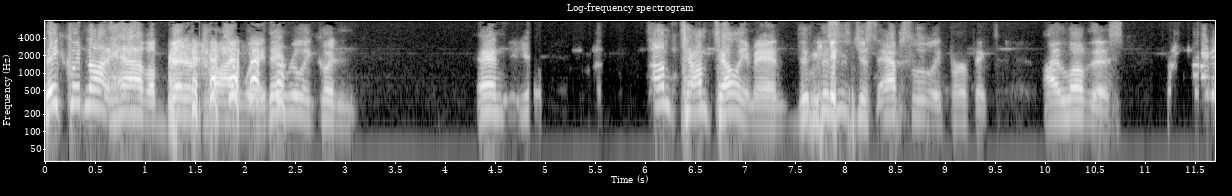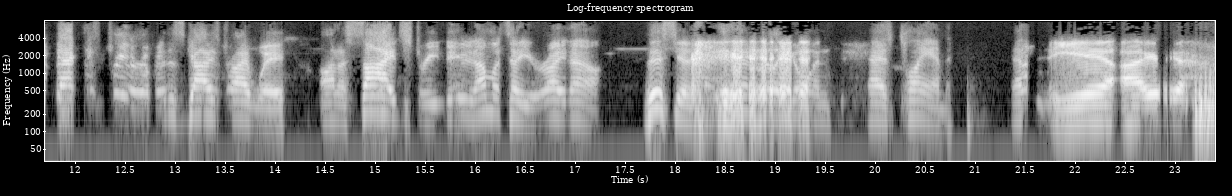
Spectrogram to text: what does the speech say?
They could not have a better driveway. they really couldn't. And you, I'm t- I'm telling you, man, th- this is just absolutely perfect. I love this. I'm trying to back this trailer up in this guy's driveway on a side street, dude. And I'm gonna tell you right now, this just isn't really going as planned. Yeah, I hear ya.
